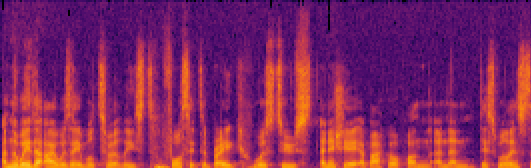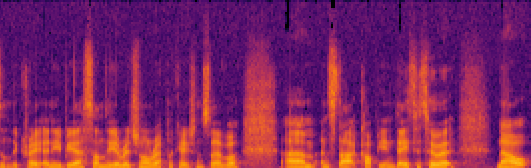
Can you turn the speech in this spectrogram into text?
and the way that I was able to at least force it to break was to initiate a backup on, and then this will instantly create an EBS on the original replication server um, and start copying data to it. Now,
